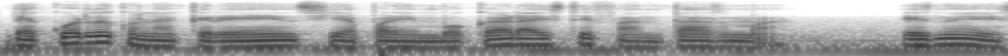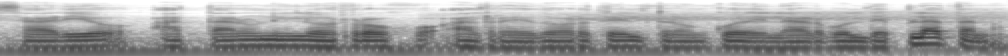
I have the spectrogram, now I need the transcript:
De acuerdo con la creencia, para invocar a este fantasma es necesario atar un hilo rojo alrededor del tronco del árbol de plátano,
